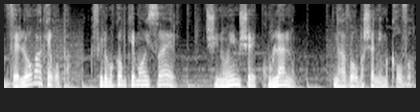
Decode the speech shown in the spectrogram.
ולא רק אירופה, אפילו מקום כמו ישראל. שינויים שכולנו נעבור בשנים הקרובות.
